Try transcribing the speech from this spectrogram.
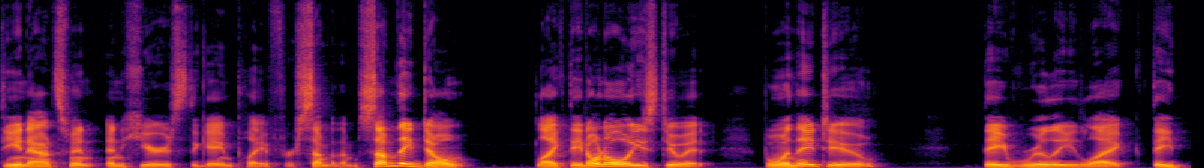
the announcement and here's the gameplay for some of them. Some they don't. Like they don't always do it, but when they do, they really like they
